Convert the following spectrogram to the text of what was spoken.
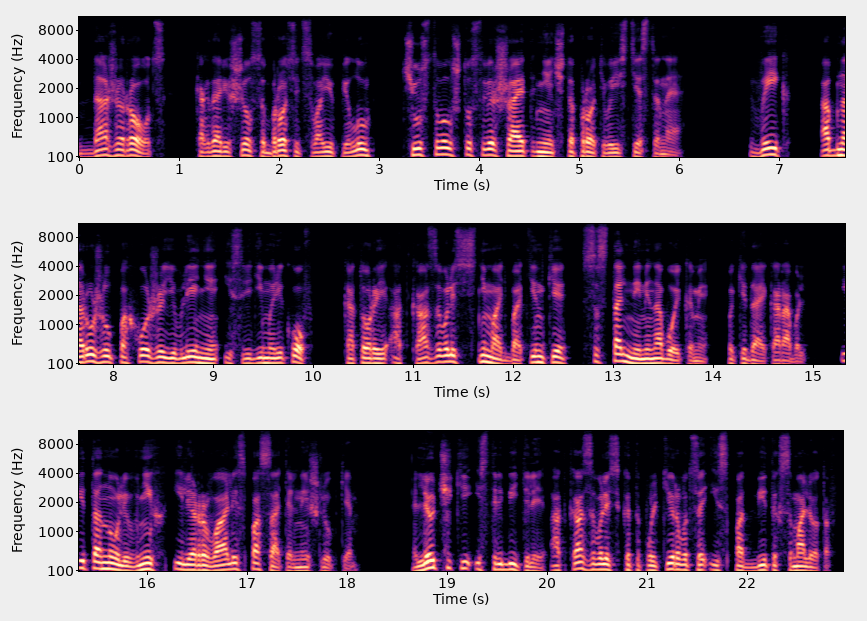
Даже Роудс, когда решился бросить свою пилу, чувствовал, что совершает нечто противоестественное. Вейк обнаружил похожее явление и среди моряков, которые отказывались снимать ботинки с остальными набойками, покидая корабль, и тонули в них или рвали спасательные шлюпки. Летчики-истребители отказывались катапультироваться из подбитых самолетов,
